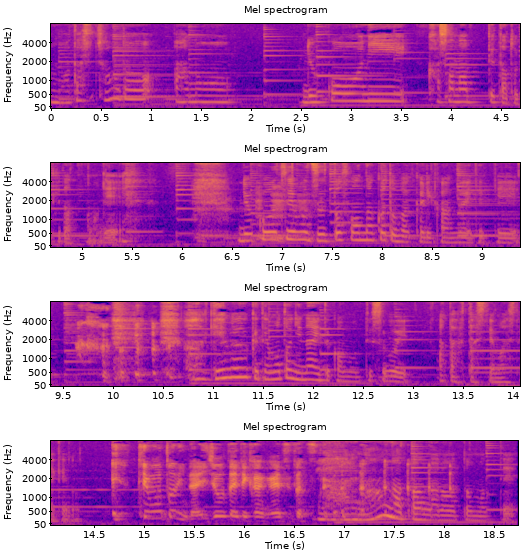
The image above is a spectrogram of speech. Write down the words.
も私ちょうどあの旅行に重なってた時だったので旅行中もずっとそんなことばっかり考えてて あゲームブック手元にないとか思ってすごいあたふたしてましたけど手元にない状態で考えてたんですか？いやあれ何だったんだろうと思って。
